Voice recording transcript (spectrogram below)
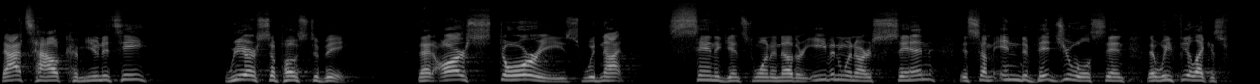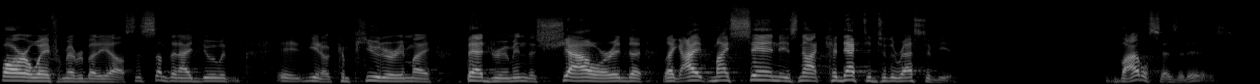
That's how community we are supposed to be. That our stories would not sin against one another, even when our sin is some individual sin that we feel like is far away from everybody else. This is something I do with, eh, you know, computer in my bedroom, in the shower, in the like. I my sin is not connected to the rest of you. But the Bible says it is.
